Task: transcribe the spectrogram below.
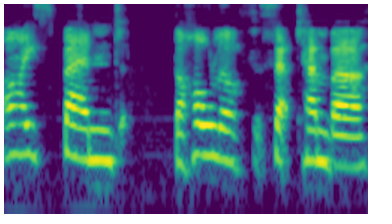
I spend the whole of September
